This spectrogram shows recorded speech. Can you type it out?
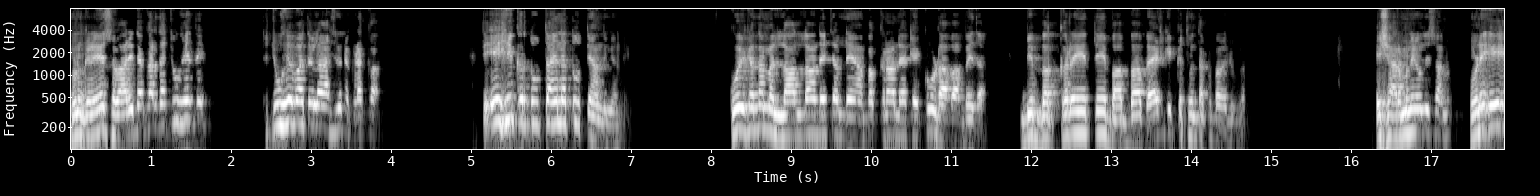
ਹੁਣ ਗਣੇਸ਼ ਸਵਾਰੀ ਤਾਂ ਕਰਦਾ ਚੂਹੇ ਤੇ ਤੇ ਚੂਹੇ ਵਾਤੇ ਲਾਇਆ ਸੀ ਉਹਨੇ ਤੇ ਇਹੀ ਕਰਤੂਤਾਂ ਇਹਨਾਂ ਧੂਤਿਆਂ ਦੀਆਂ ਨੇ। ਕੋਈ ਕਹਿੰਦਾ ਮੈਂ ਲਾਲਾਂ ਦੇ ਚੱਲਿਆ, ਬੱਕਰਾ ਲੈ ਕੇ ਘੋੜਾ ਬਾਬੇ ਦਾ, ਵੀ ਬੱਕਰੇ ਤੇ ਬਾਬਾ ਬੈਠ ਕੇ ਕਿੱਥੋਂ ਤੱਕ ਵਗ ਜਾਊਗਾ? ਇਹ ਸ਼ਰਮ ਨਹੀਂ ਆਉਂਦੀ ਸਾਨੂੰ। ਹੁਣ ਇਹ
